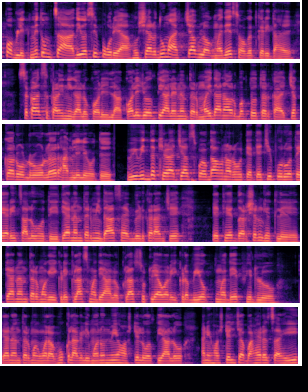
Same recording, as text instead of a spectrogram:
पब्लिक मी तुमचा आदिवासी पोर्या हुशार धूम आजच्या ब्लॉगमध्ये स्वागत करीत आहे. सकाळ सकाळी निघालो कॉलेजला. कॉलेजवरती आल्यानंतर मैदानावर बघतो तर काय चक्क रोड रोलर आणलेले होते. विविध खेळाच्या स्पर्धा होणार होत्या त्याची पूर्वतयारी चालू होती. त्यानंतर मी दादासाहेब बिडकरांचे येथे दर्शन घेतले. त्यानंतर मग इकडे क्लासमध्ये आलो. क्लास सुटल्यावर इकडं बियोकमध्ये फिरलो. त्यानंतर मग मला भूक लागली म्हणून मी हॉस्टेलवरती आलो आणि हॉस्टेलच्या बाहेरचाही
